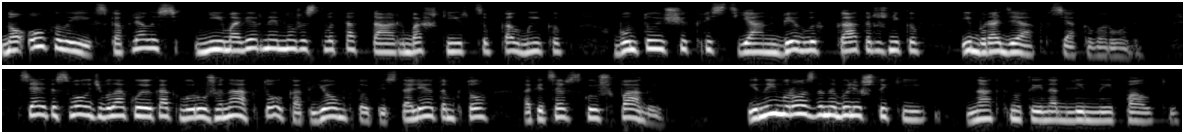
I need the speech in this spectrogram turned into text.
но около их скоплялось неимоверное множество татар, башкирцев, калмыков, бунтующих крестьян, беглых каторжников и бродяг всякого рода. Вся эта сволочь была кое-как вооружена, кто копьем, кто пистолетом, кто офицерскую шпагой. Иным розданы были штыки, наткнутые на длинные палки,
